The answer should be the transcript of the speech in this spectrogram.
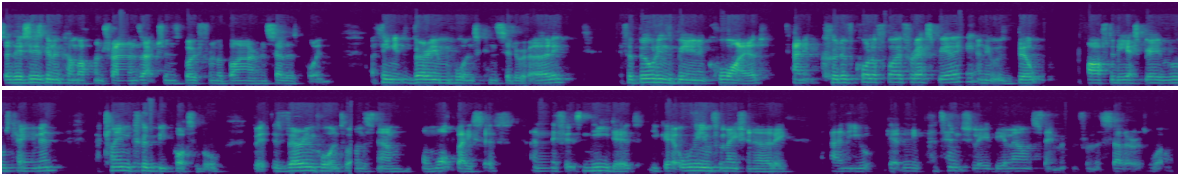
So this is going to come up on transactions both from a buyer and seller's point. I think it's very important to consider it early. If a building is being acquired and it could have qualified for SBA and it was built after the SBA rules came in, a claim could be possible, but it's very important to understand on what basis. And if it's needed, you get all the information early and you get the potentially the allowance statement from the seller as well.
